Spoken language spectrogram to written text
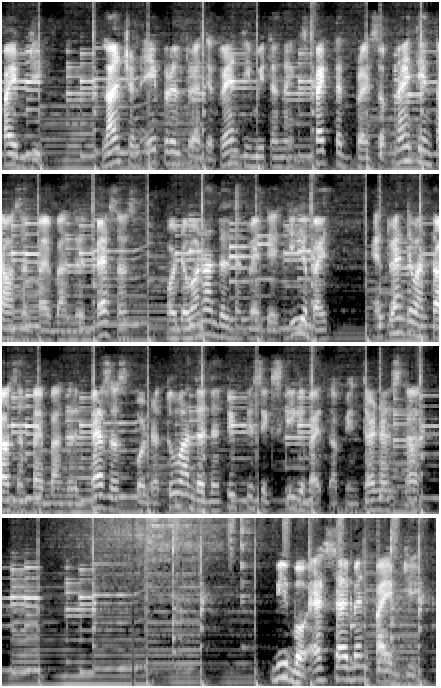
5G launched in April 2020 with an expected price of 19,500 pesos for the 128GB and 21,500 pesos for the 256GB of internal storage. Vivo S7 5G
